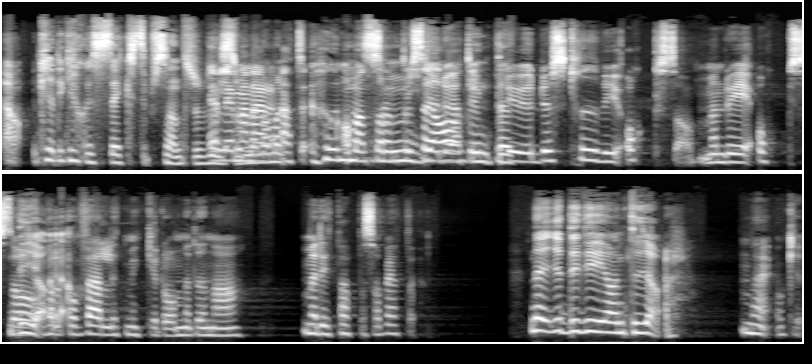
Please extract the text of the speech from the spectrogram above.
Ja, okej, det kanske är 60% revisor. Eller men menar om man, att 100 om man som procent, säger du att du, inte... du, du skriver ju också, men du är också, Det gör håller jag. på väldigt mycket då med, dina, med ditt pappersarbete. Nej, det är det jag inte gör. Nej, okej.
